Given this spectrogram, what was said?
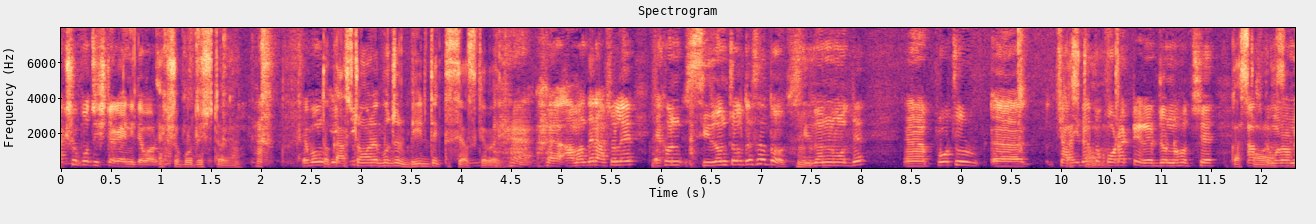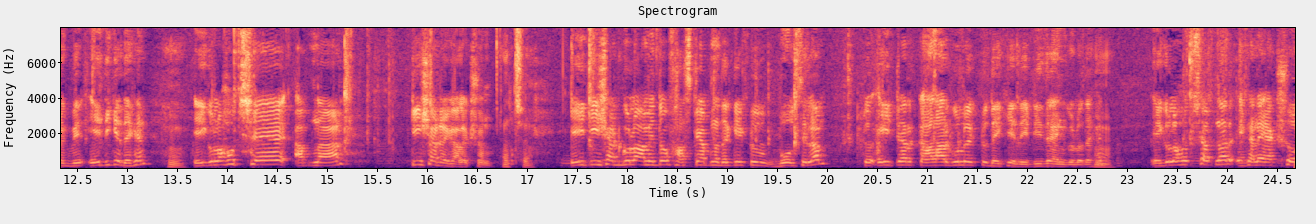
একশো পঁচিশ টাকায় নিতে পারবেন একশো পঁচিশ টাকা। হ্যাঁ এবং তো কাস্টমারের প্রচুর ভিড় দেখতেছি আজকে ভাই। হ্যাঁ হ্যাঁ, আমাদের আসলে এখন সিজন চলতেছে তো সিজনের মধ্যে প্রচুর চাহিদা তো প্রোডাক্টের এর জন্য হচ্ছে কাস্টমার অনেক। এইদিকে দেখেন এইগুলো হচ্ছে আপনার টি শার্টের কালেকশন আচ্ছা। এই টি শার্টগুলো আমি তো ফার্স্টে আপনাদেরকে একটু বলছিলাম তো এইটার কালারগুলো একটু দেখিয়ে দিই ডিজাইনগুলো দেখেন এগুলো হচ্ছে আপনার এখানে একশো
